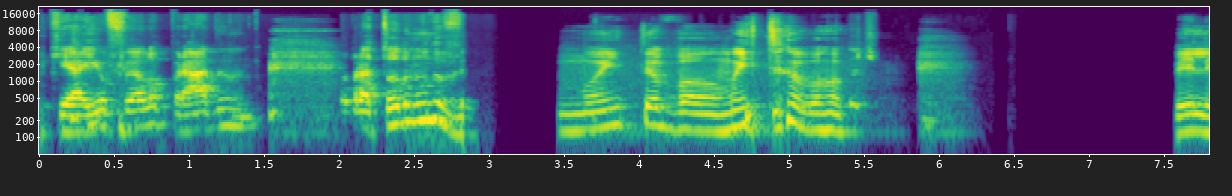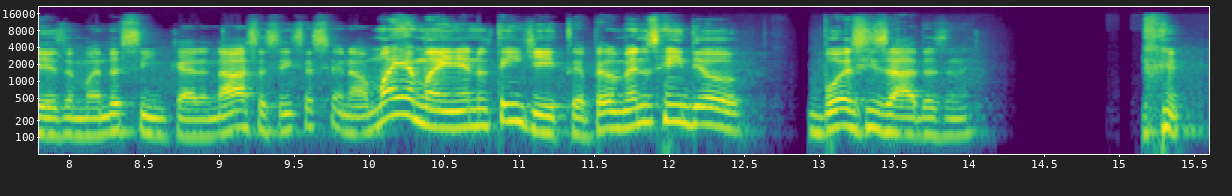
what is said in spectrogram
porque aí eu fui aloprado para todo mundo ver. Muito bom, muito bom. Beleza, manda sim, cara. Nossa, sensacional. Mãe é mãe, né? Não tem jeito. Pelo menos rendeu boas risadas, né?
